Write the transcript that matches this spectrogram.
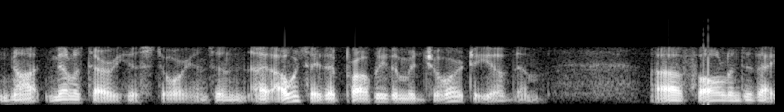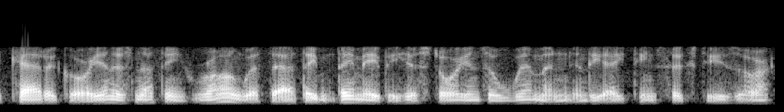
not military historians, and I would say that probably the majority of them uh, fall into that category. And there's nothing wrong with that. They they may be historians of women in the 1860s, or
